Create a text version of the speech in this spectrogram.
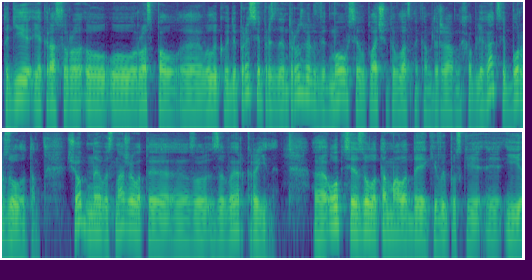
Тоді, якраз у, ро- у, у розпал е, Великої депресії, президент Рузвельт відмовився виплачувати власникам державних облігацій борг золотом, щоб не виснажувати е, ЗВР країни. Опція золота мала деякі випуски, і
